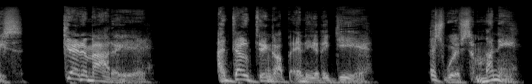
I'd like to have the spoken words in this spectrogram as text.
Boys, get him out of here. And don't ding up any of the gear. It's worth some money.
